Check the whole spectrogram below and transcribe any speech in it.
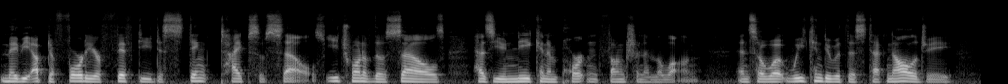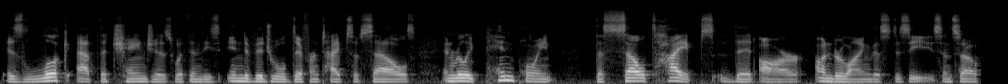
maybe up to 40 or 50 distinct types of cells. Each one of those cells has a unique and important function in the lung. And so what we can do with this technology is look at the changes within these individual different types of cells and really pinpoint the cell types that are underlying this disease. And so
